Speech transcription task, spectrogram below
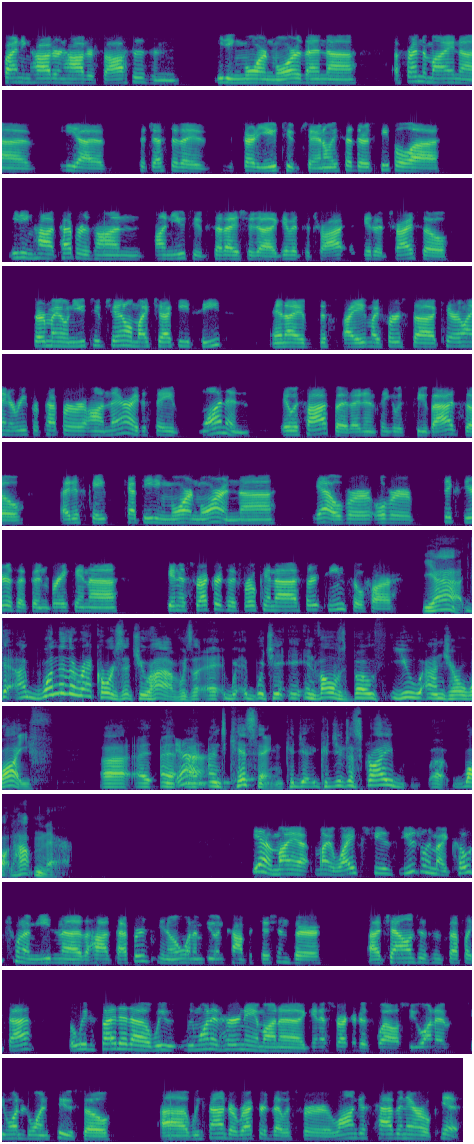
finding hotter and hotter sauces and eating more and more. Then uh, a friend of mine uh, he uh, suggested I start a YouTube channel. He said there's people uh, eating hot peppers on on YouTube. Said I should uh, give it to try give it a try. So started my own YouTube channel, Mike Jack Eats Heat, and I just I ate my first uh, Carolina Reaper pepper on there. I just ate one, and it was hot, but I didn't think it was too bad. So I just kept kept eating more and more, and uh, yeah, over over six years, I've been breaking uh, Guinness records. I've broken uh, 13 so far. Yeah, uh, one of the records that you have was uh, which involves both you and your wife, uh, uh, Yeah. and kissing. Could you could you describe uh, what happened there? Yeah, my uh, my wife, she's usually my coach when I'm eating uh, the hot peppers. You know, when I'm doing competitions or uh, challenges and stuff like that. But we decided uh, we we wanted her name on a Guinness record as well. She wanted she wanted one too. So uh, we found a record that was for longest habanero kiss.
